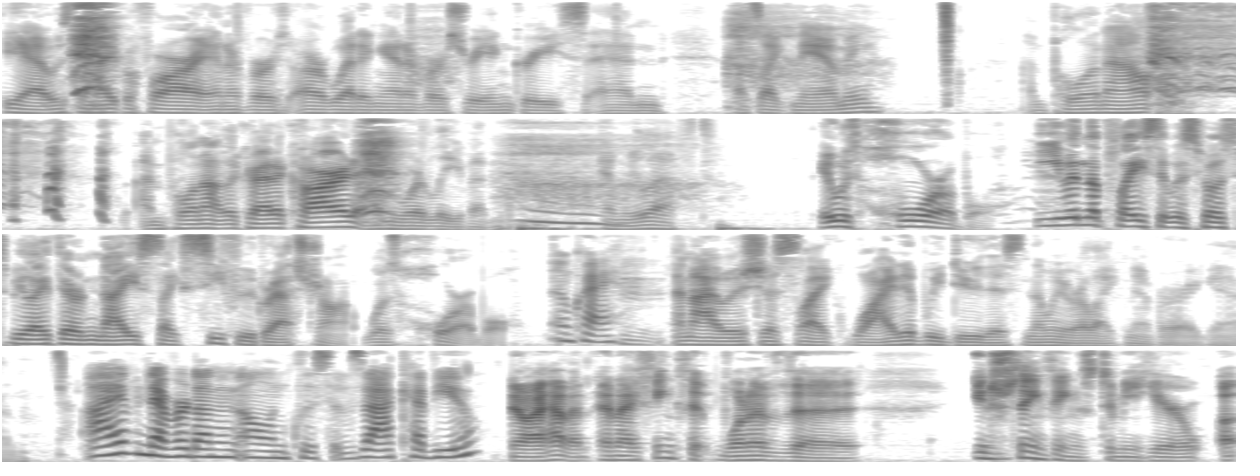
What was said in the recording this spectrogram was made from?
Yeah, it was the night before our anniversary, our wedding anniversary in Greece, and I was like, Naomi, I'm pulling out, I'm pulling out the credit card, and we're leaving, and we left. It was horrible. Even the place that was supposed to be like their nice like seafood restaurant was horrible, Okay. and I was just like, why did we do this? And then we were like, never again. I've never done an all inclusive. Zach, have you? No, I haven't. And I think that one of the interesting things to me here, a,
